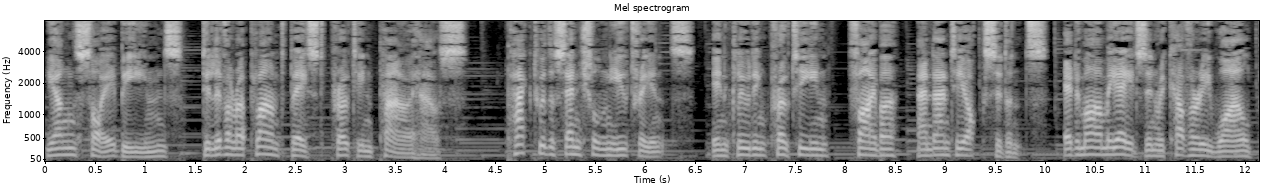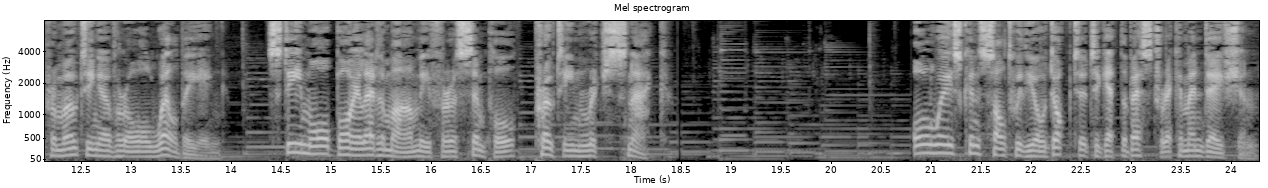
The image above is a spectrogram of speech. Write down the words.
young soybeans, deliver a plant-based protein powerhouse. Packed with essential nutrients, including protein, fiber, and antioxidants, edamame aids in recovery while promoting overall well-being. Steam or boil edamame for a simple, protein-rich snack. Always consult with your doctor to get the best recommendation.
